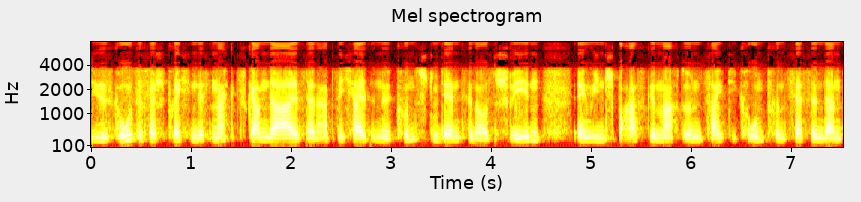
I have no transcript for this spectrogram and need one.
dieses große Versprechen des Nacktskandals, dann hat sich halt eine Kunststudentin aus Schweden irgendwie einen Spaß gemacht und zeigt die Kronprinzessin dann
